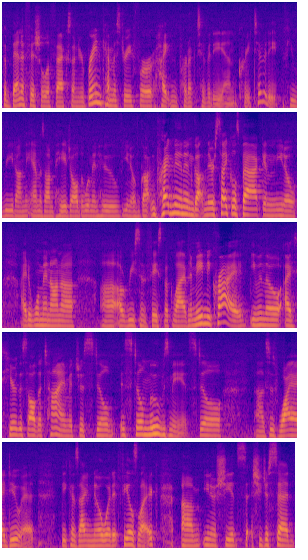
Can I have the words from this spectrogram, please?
the beneficial effects on your brain chemistry for heightened productivity and creativity. If you read on the Amazon page all the women who've, you know, have gotten pregnant and gotten their cycles back, and, you know, I had a woman on a, uh, a recent Facebook Live, and it made me cry, even though I hear this all the time. It just still, it still moves me. It still, uh, this is why I do it because I know what it feels like. Um, you know, she had she just said,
